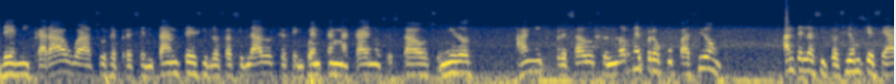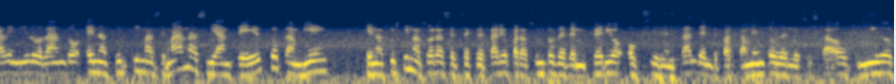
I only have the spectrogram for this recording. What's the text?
de Nicaragua, sus representantes y los asilados que se encuentran acá en los Estados Unidos han expresado su enorme preocupación ante la situación que se ha venido dando en las últimas semanas y ante esto también en las últimas horas el secretario para Asuntos del Hemisferio Occidental del Departamento de los Estados Unidos,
